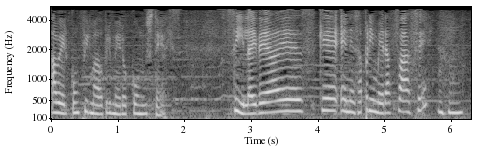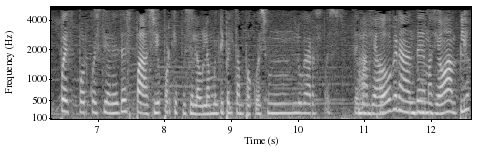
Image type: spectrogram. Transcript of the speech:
haber confirmado primero con ustedes. Sí, la idea es que en esa primera fase, pues por cuestiones de espacio, porque pues el aula múltiple tampoco es un lugar pues demasiado Amplio. grande, demasiado amplio,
